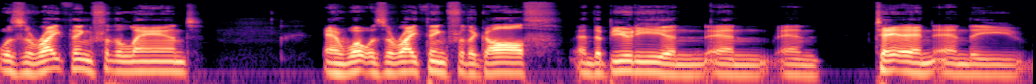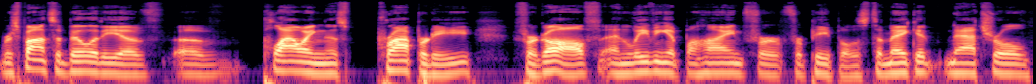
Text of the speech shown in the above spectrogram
was the right thing for the land and what was the right thing for the golf and the beauty and and and and, and the responsibility of of plowing this property for golf and leaving it behind for for people is to make it natural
